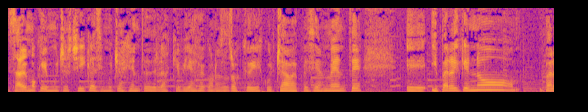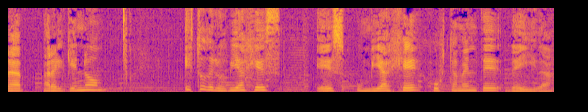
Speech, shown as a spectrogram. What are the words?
sabemos que hay muchas chicas y mucha gente de las que viaja con nosotros que hoy escuchaba especialmente. eh, y para el que no, para, para el que no, esto de los viajes es un viaje justamente de ida.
